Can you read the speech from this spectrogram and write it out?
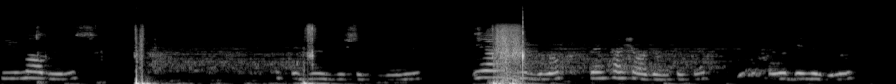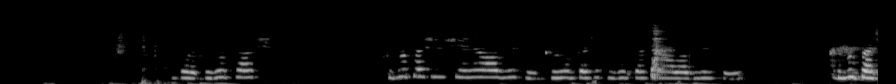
Düğme alıyoruz. İstediğiniz bir şekilde. İran bir blok. Ben taş alacağım bu sefer. Ya demir blok. Sonra kızıl taş. Kızıl taşın şeyini alabilirsiniz. Kızıl taşı kızıl taşını alabilirsiniz. Kızıltaş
